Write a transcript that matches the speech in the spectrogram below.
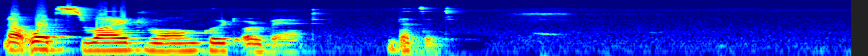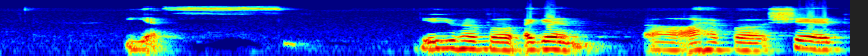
not what's right, wrong, good, or bad. That's it. Yes. Here you have, uh, again, uh, I have uh, shared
